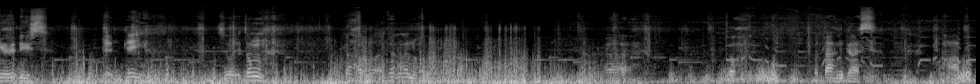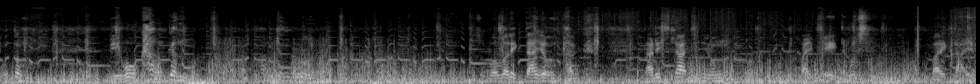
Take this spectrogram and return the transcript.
Ngayon is 10k. So itong kahabaan ng ano ah, ito, Batangas. Mahaba po to. Bihok hanggang hanggang doon. So babalik tayo pag naris natin yung 5K tapos balik tayo.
